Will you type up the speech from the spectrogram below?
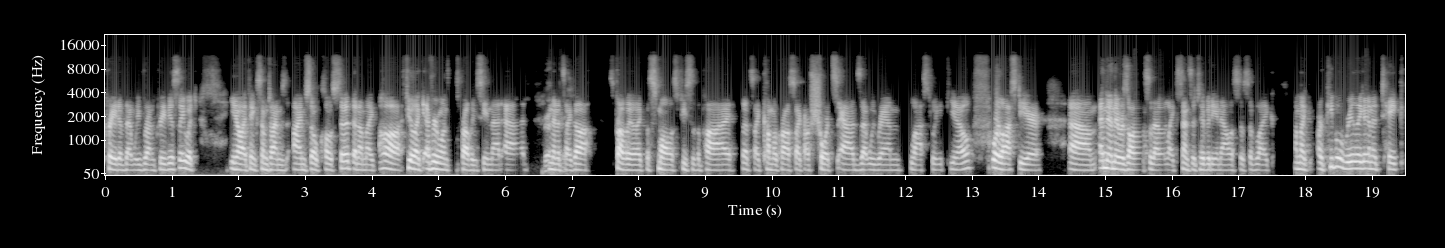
creative that we've run previously which you know i think sometimes i'm so close to it that i'm like oh i feel like everyone's probably seen that ad. Right, and then it's like oh it's probably like the smallest piece of the pie that's like come across like our shorts ads that we ran last week you know or last year. Um, and then there was also that like sensitivity analysis of like i'm like are people really going to take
